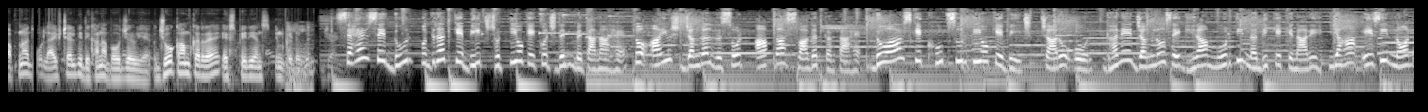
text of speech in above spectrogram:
अपना जो लाइफस्टाइल भी दिखाना बहुत ज़रूरी है। जो काम कर रहे हैं एक्सपीरियंस इनक्रेडिबल शहर से दूर कुदरत के बीच छुट्टियों के कुछ दिन बिताना है तो आयुष जंगल रिसोर्ट आपका स्वागत करता है। डोआर्स के खूबसूरतियों के बीच चारों ओर घने जंगलों से घिरा मूर्ति नदी के किनारे यहाँ AC non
